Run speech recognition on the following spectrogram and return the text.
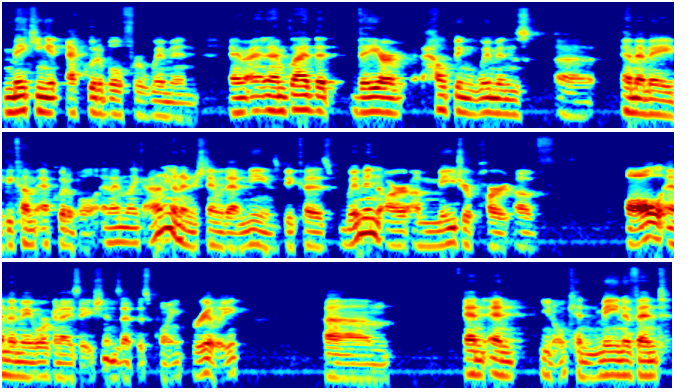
making it equitable for women, and, and I'm glad that they are helping women's uh, MMA become equitable. And I'm like, I don't even understand what that means because women are a major part of all MMA organizations mm-hmm. at this point, really. Um, and and you know can main event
